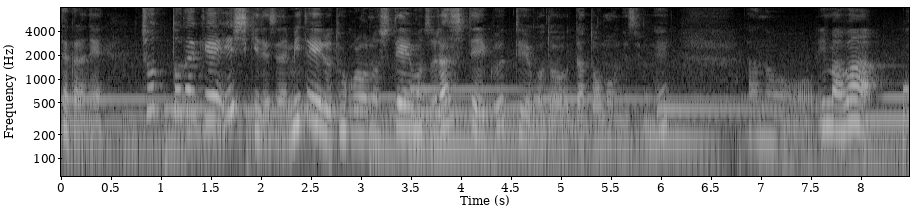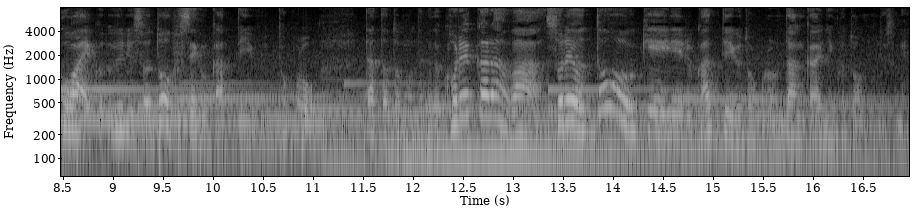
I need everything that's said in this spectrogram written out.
だからねちょっとだけ意識ですね。見ているところの視点をずらしていくっていうことだと思うんですよね。あの今は怖いウイルスをどう防ぐかっていうところだったと思うんだけどこれからはそれをどう受け入れるかっていうところの段階に行くと思うんですね。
